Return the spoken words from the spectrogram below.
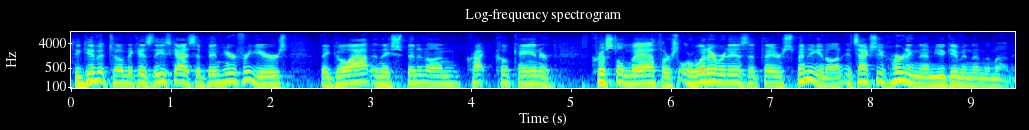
to give it to them because these guys have been here for years. They go out and they spend it on crack cocaine or crystal meth or, or whatever it is that they're spending it on. It's actually hurting them, you giving them the money.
